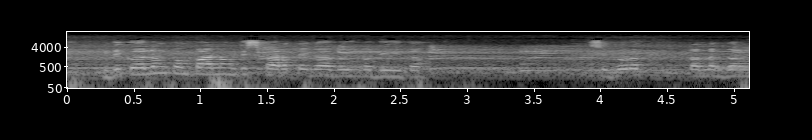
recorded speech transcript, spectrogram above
Hindi ko alam kung paano ang diskarte gagawin ko dito. Siguro talagang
